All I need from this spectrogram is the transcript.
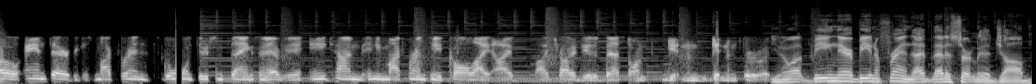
Oh, and therapy because my friend's going through some things, and every anytime any of my friends need a call, I, I I try to do the best on getting them getting them through it. You know what? Being there, being a friend, that that is certainly a job,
